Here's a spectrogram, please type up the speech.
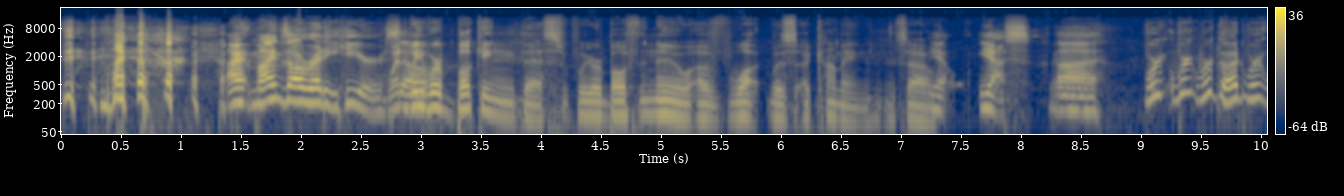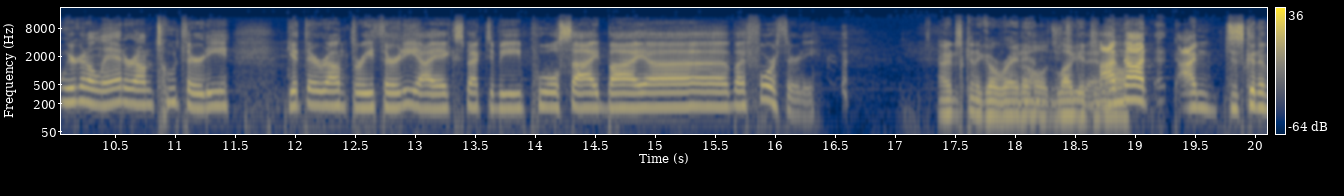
Yeah. I, mine's already here. when so- we were booking this, we were both knew of what was uh, coming. So Yeah. Yes. Yeah. Uh, we're we're we're good. We're we're gonna land around two thirty, get there around three thirty. I expect to be poolside by uh by four thirty. I'm just gonna go right I'll in hold luggage. and I'm not. I'm just gonna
